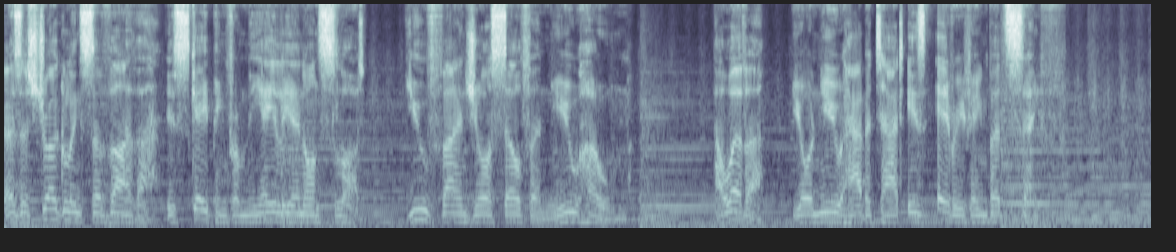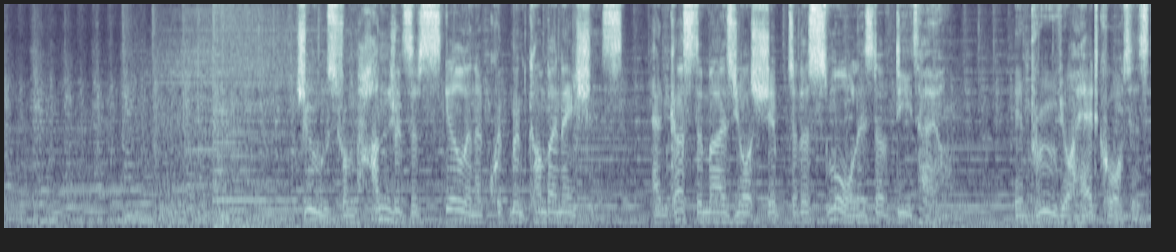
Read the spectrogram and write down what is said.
As a struggling survivor escaping from the alien onslaught, you find yourself a new home. However, your new habitat is everything but safe. Choose from hundreds of skill and equipment combinations and customize your ship to the smallest of detail. Improve your headquarters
